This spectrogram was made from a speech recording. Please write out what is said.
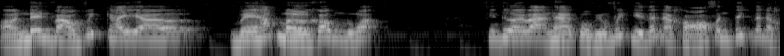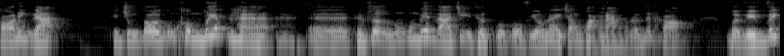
uh, nên vào VIX hay ờ, uh, VHM không đúng không ạ? Xin thưa các bạn là cổ phiếu VIX thì rất là khó phân tích, rất là khó định giá. Thì chúng tôi cũng không biết là uh, thực sự cũng không biết giá trị thực của cổ phiếu này trong khoảng nào, nó rất khó. Bởi vì VIX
